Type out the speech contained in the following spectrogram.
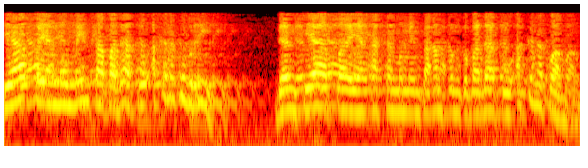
Siapa yang meminta padaku akan aku beri. Dan siapa yang akan meminta ampun kepadaku akan aku ampun.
